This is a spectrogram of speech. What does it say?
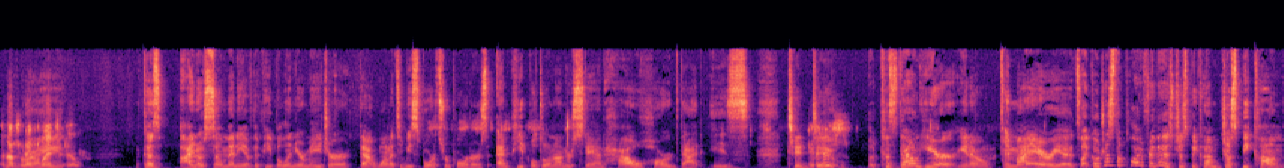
and that's what I plan to do. Because I know so many of the people in your major that wanted to be sports reporters, and people don't understand how hard that is to It do. is. Because down here, you know, in my area, it's like, oh, just apply for this. Just become, just become,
